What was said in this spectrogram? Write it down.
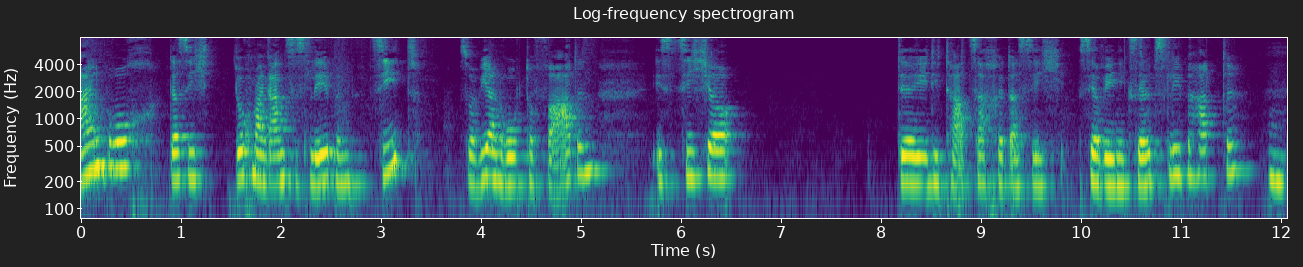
Einbruch, der sich durch mein ganzes Leben zieht, so wie ein roter Faden, ist sicher die, die Tatsache, dass ich sehr wenig Selbstliebe hatte mhm.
